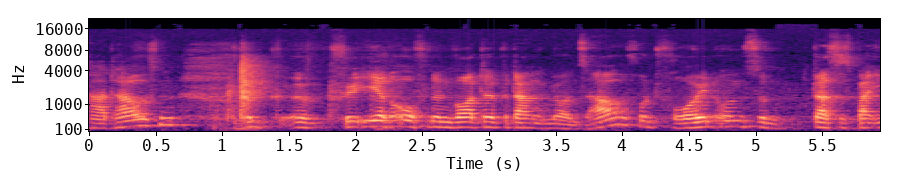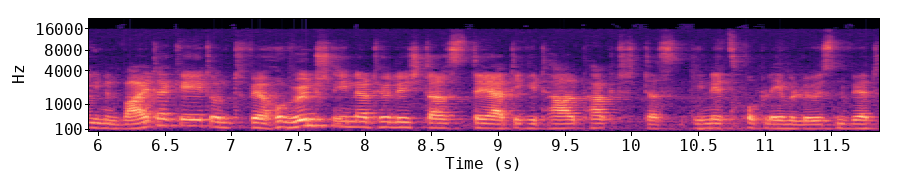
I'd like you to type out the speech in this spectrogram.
Harthausen. Und äh, für Ihre offenen Worte bedanken wir uns auch und freuen uns, dass es bei Ihnen weitergeht. Und wir wünschen Ihnen natürlich, dass der Digitalpakt das, die Netzprobleme lösen wird.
